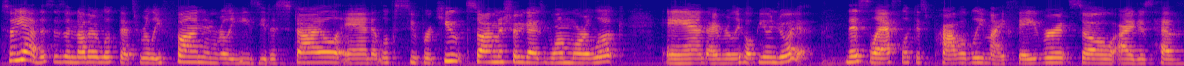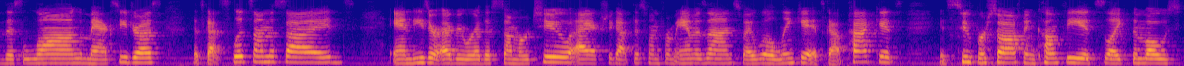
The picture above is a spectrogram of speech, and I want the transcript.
So yeah, this is another look that's really fun and really easy to style and it looks super cute. So I'm gonna show you guys one more look and I really hope you enjoy it. This last look is probably my favorite. So I just have this long maxi dress that's got slits on the sides and these are everywhere this summer too. I actually got this one from Amazon, so I will link it. It's got pockets. It's super soft and comfy. It's like the most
